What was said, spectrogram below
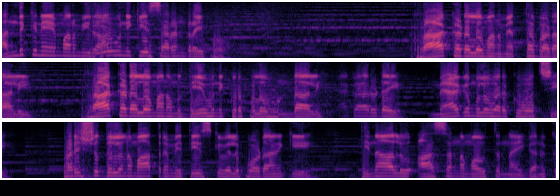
అందుకనే మనం ఈ రావునికి సరెండర్ అయిపోవాలి. రాకడలో మనం ఎత్తబడాలి. రాకడలో మనము దేవుని కృపలో ఉండాలి. మేఘారుడై మేఘముల వరకు వచ్చి పరిశుద్ధులను మాత్రమే తీసుకువెళ్ళిపోవడానికి దినాలు ఆసన్నమవుతున్నాయి గనుక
